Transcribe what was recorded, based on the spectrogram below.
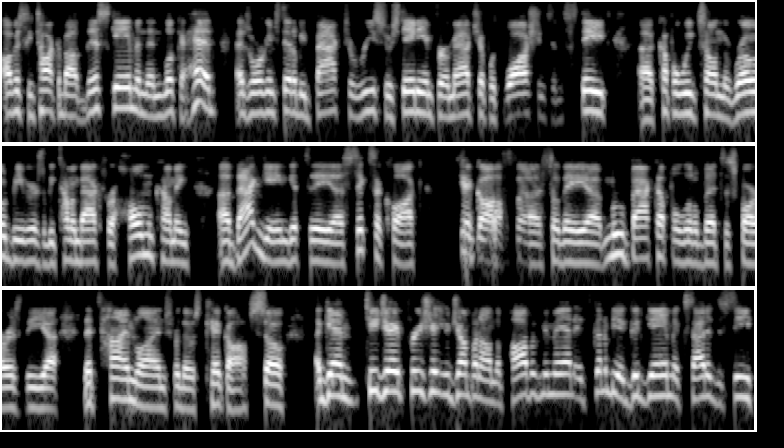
obviously talk about this game and then look ahead as Oregon State will be back to Reser Stadium for a matchup with Washington State. Uh, a couple weeks on the road, Beavers will be coming back for homecoming. Uh, that game gets a, a uh, six o'clock kickoff, uh, so they uh, move back up a little bit as far as the uh, the timelines for those kickoffs. So again, TJ, appreciate you jumping on the pod with me, man. It's going to be a good game. Excited to see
